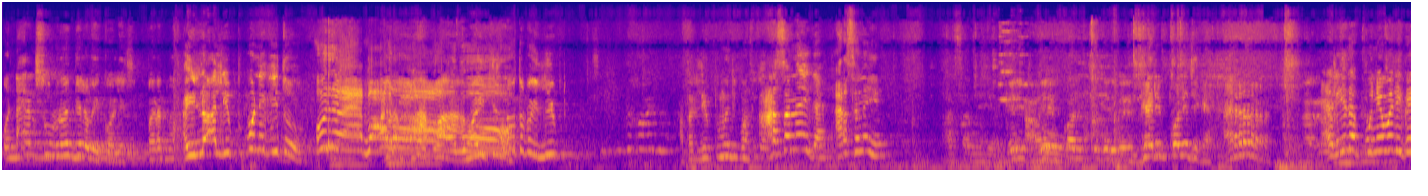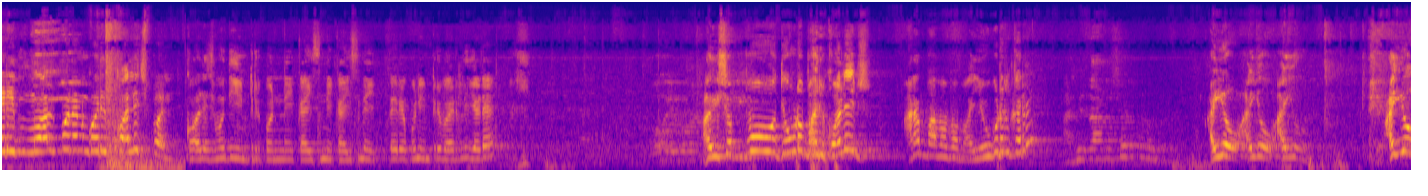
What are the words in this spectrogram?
पण डायरेक्ट सोडूनच दिलं भाई कॉलेज परत आईला लिफ्ट पण आहे की तो माहितीच नव्हतं भाई लिफ्ट आता लिफ्टमध्ये पण आरसा नाही काय आरसा नाही. गरीब गरीब कॉलेजचे गरीब गरीब कॉलेज आहे काय? अर्र. अरे इथं पुण्यामध्ये गरीब मॉल पण आणि गरीब कॉलेज पण. कॉलेजमध्ये एंट्री पण नाही काहीच नाही काहीच नाही. तरी पण एंट्री भरली येड्या आयुष्यपो तेवढं भारी कॉलेज अरे बाबा बाबा एवढं का रे? अयो अयो अयो. अयो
